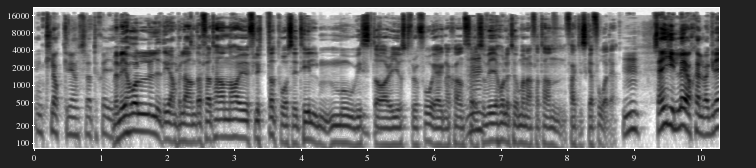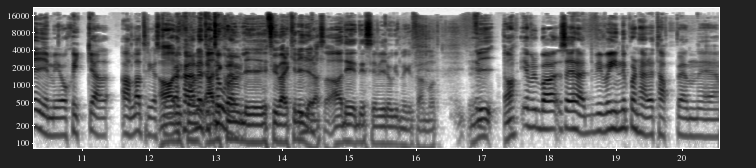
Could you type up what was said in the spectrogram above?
en klockren strategi. Men vi håller lite grann på Landa för att han har ju flyttat på sig till Movistar just för att få egna chanser. Så vi håller tummarna för att han faktiskt ska få det. Mm. Sen gillar jag själva grejen med att skicka alla tre stora Ja, det stjärnor kommer, till ja, det kommer bli fyrverkerier alltså. Ja, det, det ser vi ruggigt mycket fram emot. Vi, ja. Jag vill bara säga det här, vi var inne på den här etappen eh,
